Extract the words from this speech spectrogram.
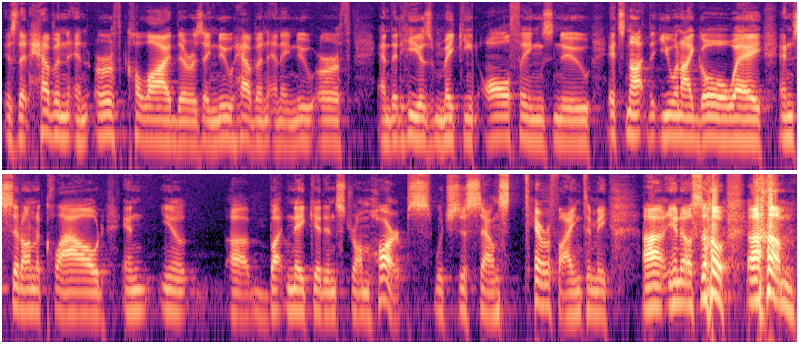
is that heaven and earth collide. There is a new heaven and a new earth, and that He is making all things new. It's not that you and I go away and sit on a cloud and, you know, uh, butt naked and strum harps, which just sounds terrifying to me. Uh, you know, so. Um,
